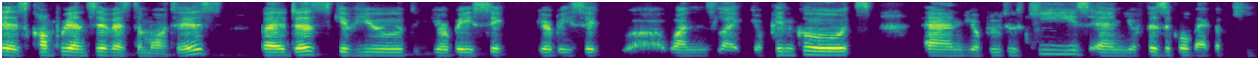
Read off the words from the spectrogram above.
as comprehensive as the mortise, but it does give you your basic your basic uh, ones like your pin codes and your Bluetooth keys and your physical backup keys.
